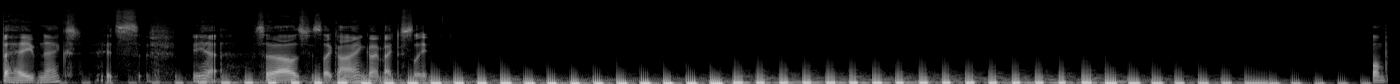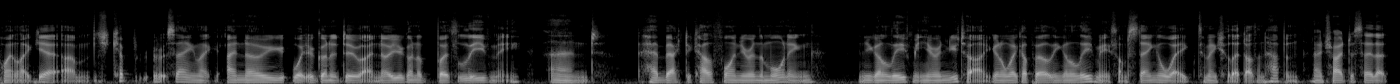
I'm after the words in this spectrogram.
behave next. It's yeah. So I was just like, I ain't going back to sleep. one point like yeah um she kept saying like i know what you're to do i know you're to both leave me and head back to california in the morning and you're going to leave me here in utah. You're going to wake up early you're going to leave me. So i'm staying awake to make sure that doesn't happen. And i tried to say that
